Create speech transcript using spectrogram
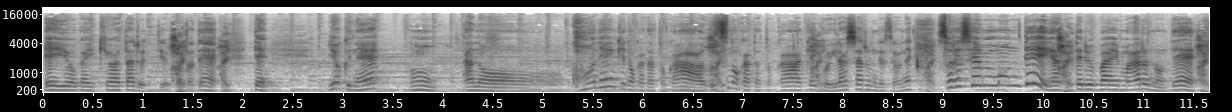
栄養が行き渡るっていうことで、でよくね、うん。あのー更年期の方とか、い。うつの方とか結構いらっしゃるんですよね、はい。それ専門でやってる場合もあるので、はい。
